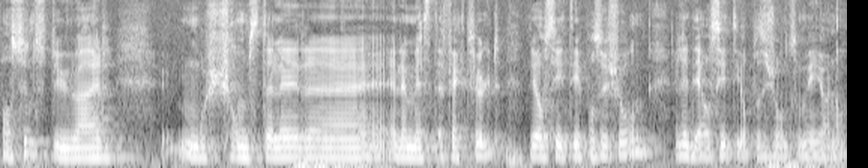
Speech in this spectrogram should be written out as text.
Hva syns du er morsomst eller, eh, eller, mest effektfullt? Det å sitte i posisjon, eller det å sitte i opposisjon, som vi gjør nå?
